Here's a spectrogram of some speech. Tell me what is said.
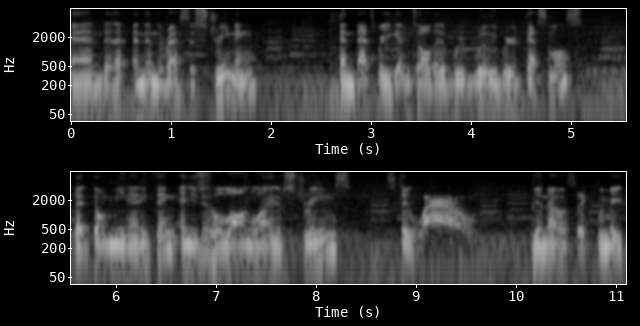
And uh, and then the rest is streaming. And that's where you get into all the really weird decimals that don't mean anything. And you just a long line of streams. Say wow. You know it's like we made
